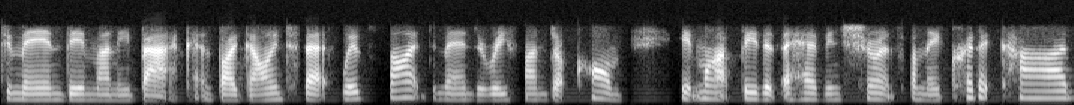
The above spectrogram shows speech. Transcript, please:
demand their money back. And by going to that website, demandarefund.com, it might be that they have insurance on their credit card,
